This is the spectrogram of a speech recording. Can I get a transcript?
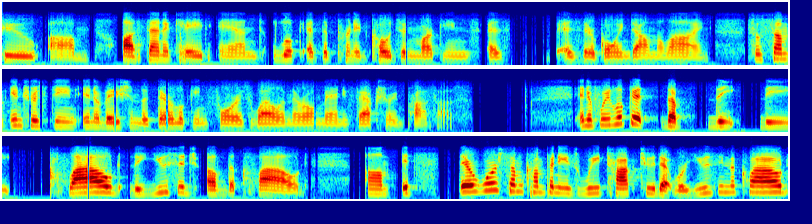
to um, authenticate and look at the printed codes and markings as as they're going down the line. So some interesting innovation that they're looking for as well in their own manufacturing process. And if we look at the the the cloud, the usage of the cloud, um, it's there were some companies we talked to that were using the cloud.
